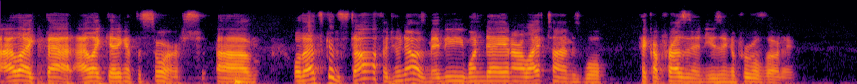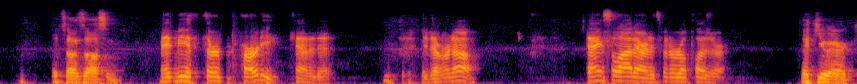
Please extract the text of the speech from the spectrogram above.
I like that. I like getting at the source. Um, well, that's good stuff. And who knows? Maybe one day in our lifetimes we'll pick a president using approval voting. That sounds awesome. Maybe a third party candidate. You never know. Thanks a lot, Aaron. It's been a real pleasure. Thank you, Eric.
